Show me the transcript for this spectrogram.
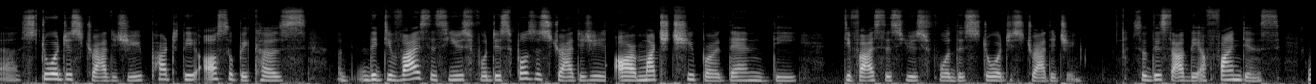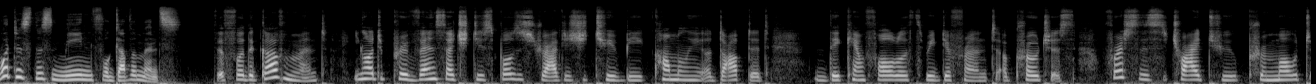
uh, storage strategy, partly also because the devices used for disposal strategy are much cheaper than the devices used for the storage strategy. So these are their findings. What does this mean for governments? For the government, in order to prevent such disposal strategy to be commonly adopted, they can follow three different approaches. First is try to promote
